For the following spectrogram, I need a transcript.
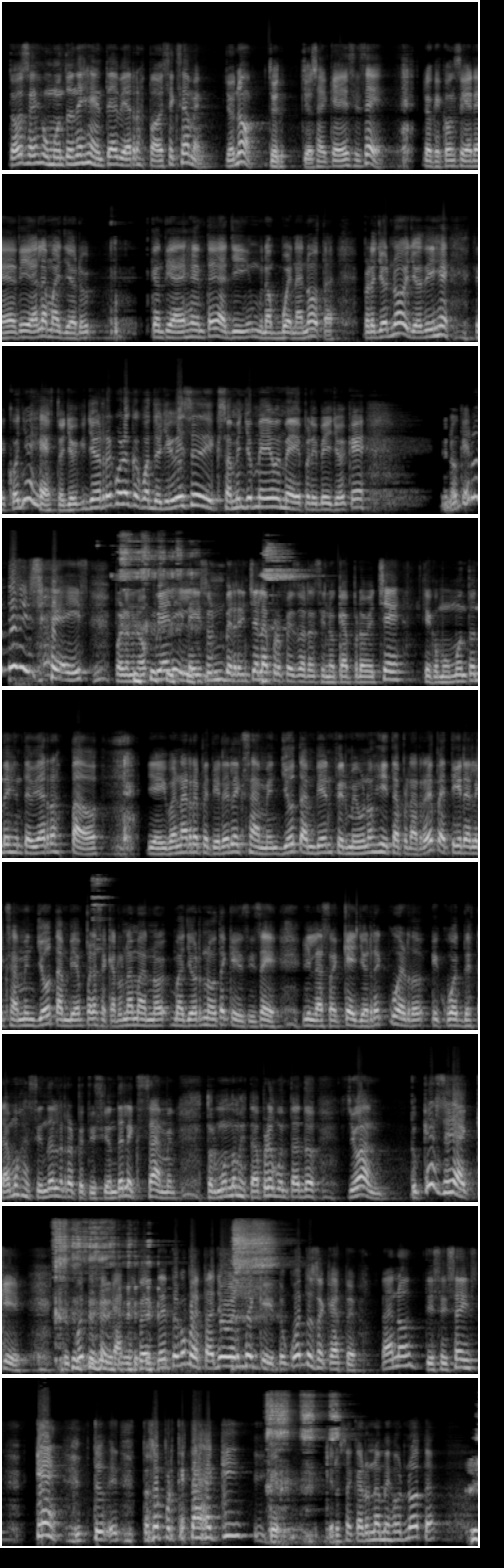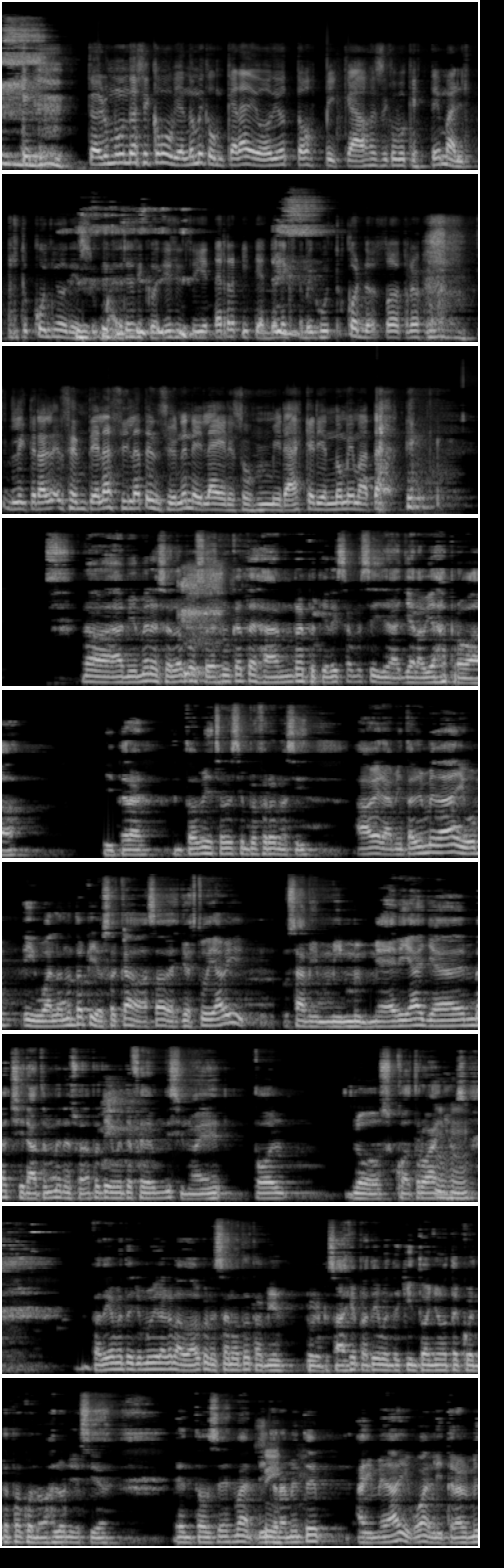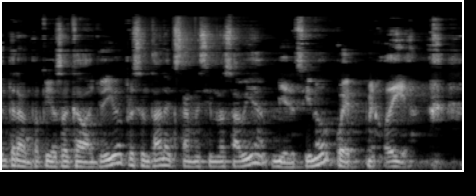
Entonces, un montón de gente había raspado ese examen. Yo no, yo, yo saqué 16, lo que consideraría la mayor cantidad de gente allí una buena nota. Pero yo no, yo dije, ¿qué coño es esto? Yo, yo recuerdo que cuando yo iba ese examen yo medio me deprimí, yo que no quiero un 16, pero no fui y le hice un berrinche a la profesora, sino que aproveché que como un montón de gente había raspado y iban a repetir el examen, yo también firmé una hojita para repetir el examen, yo también para sacar una mayor nota que 16 y la saqué. Yo recuerdo que cuando estábamos haciendo la repetición del examen, todo el mundo me estaba preguntando, Joan, ¿Tú qué haces aquí? ¿Tú cuánto sacaste? Esto como está lloviendo aquí. ¿Tú cuánto sacaste? Ah, no, 16. ¿Qué? Entonces, ¿por qué estás aquí? Quiero sacar una mejor nota. todo el mundo así como viéndome con cara de odio, todos picados, así como que este maldito coño de su madre con 16 está repitiendo el examen junto con nosotros. Literal, senté así la tensión en el aire, sus miradas queriéndome matar. No, a mí en Venezuela, pues ustedes nunca te dejan repetir el examen si ya, ya lo habías aprobado. Literal. En todos mis exámenes siempre fueron así. A ver, a mí también me da igual, igual la nota que yo sacaba, ¿sabes? Yo estudiaba y, o sea, mi, mi media ya en bachillerato en Venezuela prácticamente fue de un 19 todos los cuatro años. Prácticamente yo me hubiera graduado con esa nota también, porque sabes que prácticamente quinto año no te cuenta para cuando vas a la universidad. Entonces, man, literalmente a mí me da igual, literalmente era lo que yo sacaba. Yo iba a presentar el examen si no sabía, bien, si no, pues me jodía.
